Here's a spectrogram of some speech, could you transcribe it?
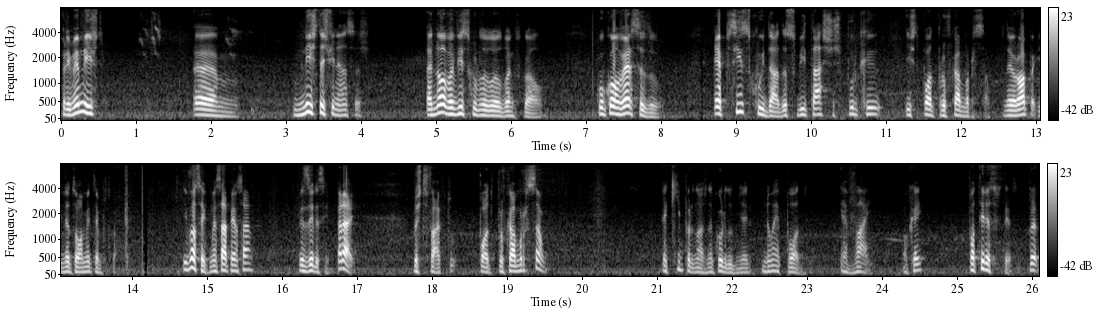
Primeiro-Ministro, um, Ministro das Finanças, a nova vice-governadora do Banco de Portugal, com a conversa do é preciso cuidar de subir taxas porque isto pode provocar uma recessão na Europa e naturalmente em Portugal. E você começa a pensar, a dizer assim, espera aí, mas de facto pode provocar uma recessão. Aqui para nós, na cor do dinheiro, não é pode, é vai, ok? Pode ter a certeza. Para,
